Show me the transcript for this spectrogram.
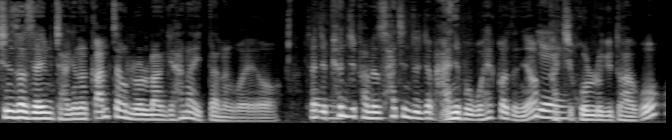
진 선생님 자기는 깜짝 놀란 게 하나 있다는 거예요. 이제 음. 편집하면서 사진도 이제 많이 보고 했거든요. 예. 같이 고르기도 하고.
